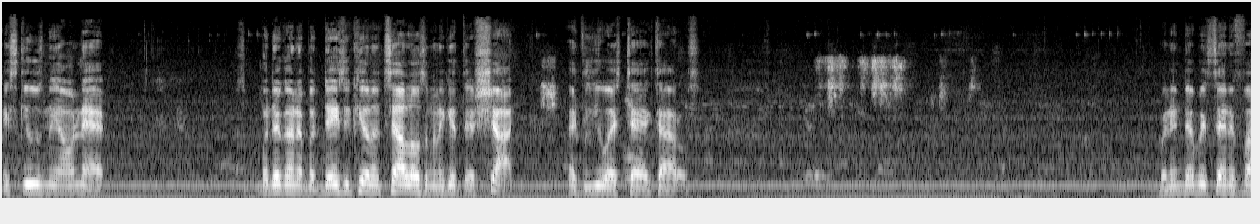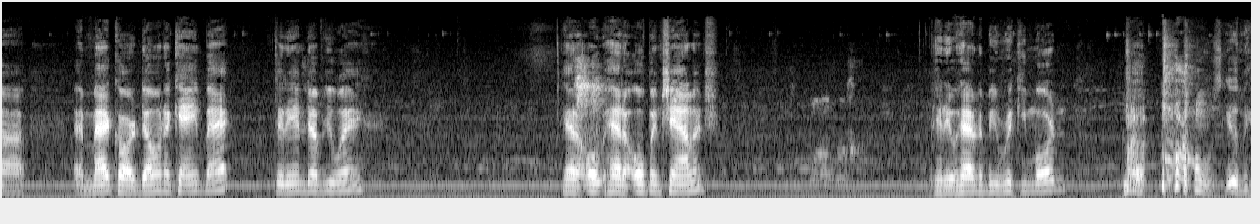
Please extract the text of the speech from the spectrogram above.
excuse me on that. But they're gonna, but Daisy Kill and Talos are gonna get their shot at the U.S. Tag titles. But NWA 75, and Matt Cardona came back to the NWA. Had a had an open challenge, and it would have to be Ricky Morton. Excuse me.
